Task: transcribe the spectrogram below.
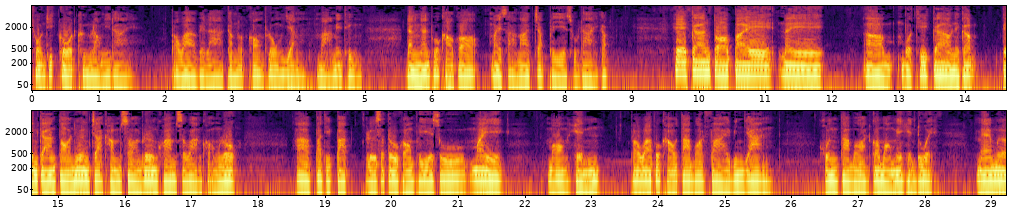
ชนที่โกรธขึงเหล่านี้ได้ เพราะว่าเวลากำหนดของพระองค์ยังมาไม่ถึง ดังนั้นพวกเขาก็ไม่สามารถจับพระเยซูได้ครับ เหตุการณ์ต่อไปในบทที่9นะครับเป็นการต่อเนื่องจากคำสอนเรื่องความสว่างของโลกปฏิปักษ หรือศัตรูของพระเยซูไม่มองเห็น เพราะว่าพวกเขาตาบอดฝ่ายวิญญาณ คนตาบอดก็มองไม่เห็นด้วย แม้เมื่อ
